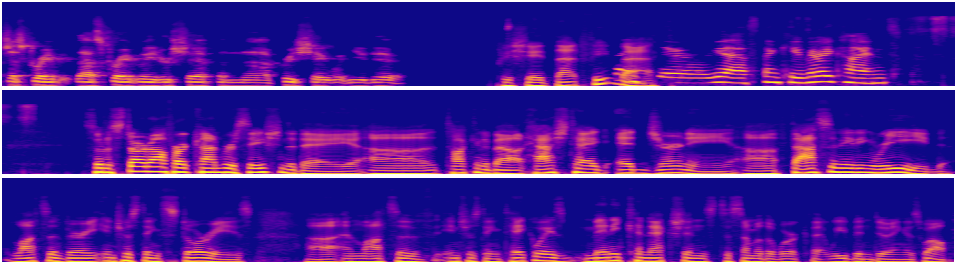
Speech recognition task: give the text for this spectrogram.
just great. That's great leadership, and I appreciate what you do. Appreciate that feedback. Thank you. Yes, thank you. Very kind. So to start off our conversation today, uh, talking about hashtag Ed Journey, uh, fascinating read, lots of very interesting stories, uh, and lots of interesting takeaways, many connections to some of the work that we've been doing as well.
